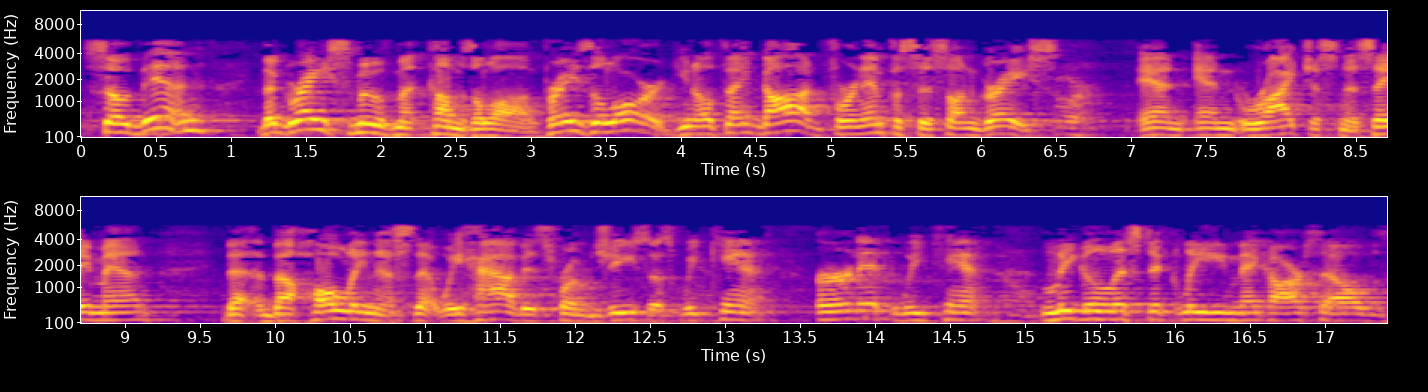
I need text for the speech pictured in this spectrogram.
So then the grace movement comes along. Praise the Lord. You know, thank God for an emphasis on grace and and righteousness. Amen. The the holiness that we have is from Jesus. We can't earn it. We can't legalistically make ourselves,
